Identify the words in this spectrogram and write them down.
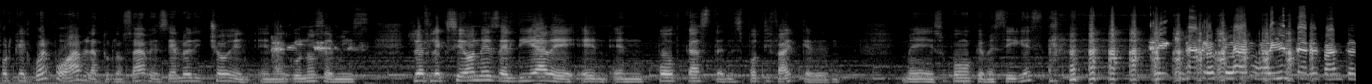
Porque el cuerpo habla, tú lo sabes, ya lo he dicho en, en algunos de mis reflexiones del día de en, en podcast en Spotify, que me supongo que me sigues. Sí, claro, claro, muy interesante.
